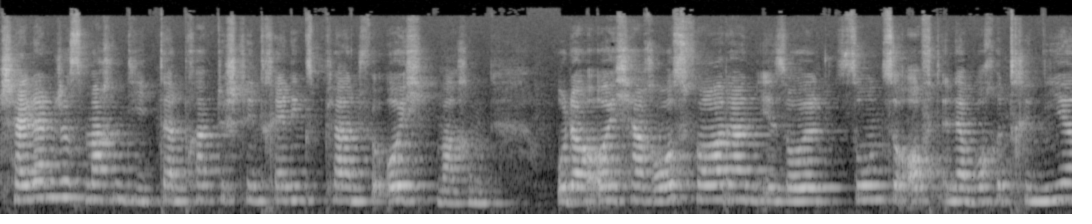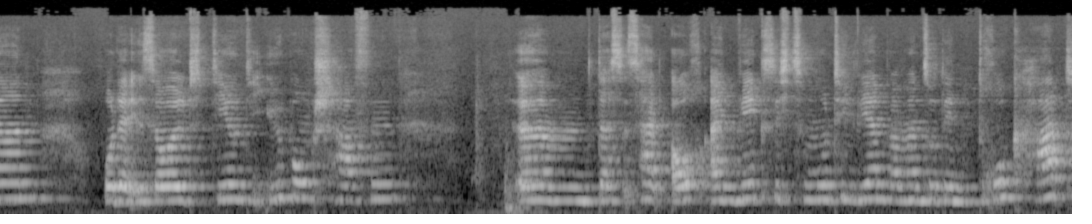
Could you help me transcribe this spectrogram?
Challenges machen, die dann praktisch den Trainingsplan für euch machen oder euch herausfordern, ihr sollt so und so oft in der Woche trainieren oder ihr sollt die und die Übung schaffen. Ähm, das ist halt auch ein Weg, sich zu motivieren, weil man so den Druck hat,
